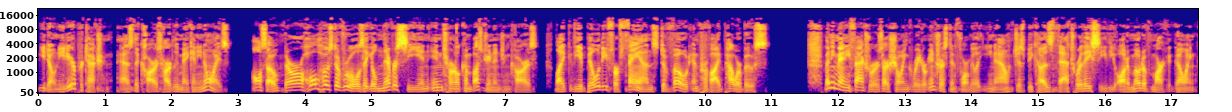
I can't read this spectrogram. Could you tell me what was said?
you don't need ear protection, as the cars hardly make any noise. Also, there are a whole host of rules that you'll never see in internal combustion engine cars, like the ability for fans to vote and provide power boosts. Many manufacturers are showing greater interest in Formula E now just because that's where they see the automotive market going.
